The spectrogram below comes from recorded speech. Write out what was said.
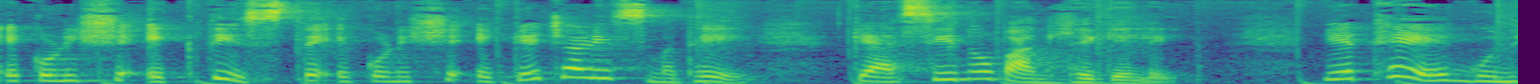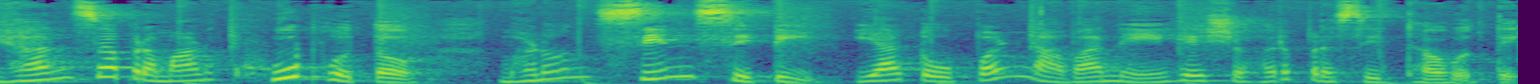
एकोणीसशे एकतीस ते एकोणीसशे एकेचाळीसमध्ये कॅसिनो बांधले गेले. येथे गुन्ह्यांचं प्रमाण खूप होतं म्हणून सिन सिटी या टोपण नावाने हे शहर प्रसिद्ध होते.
